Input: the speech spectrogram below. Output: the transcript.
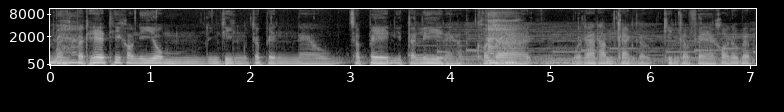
เหมือนนะประเทศที่เขานิยมจริงๆ จะเป็นแนวสเปนอิตาลีนะครับเขาจะวัฒนธรรมการกินกาแฟเขาจะแบบ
